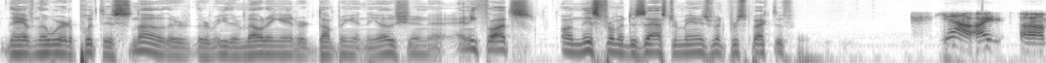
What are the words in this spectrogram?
They have nowhere to put this snow. They're they're either melting it or dumping it in the ocean. Any thoughts on this from a disaster management perspective? Yeah, I um,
